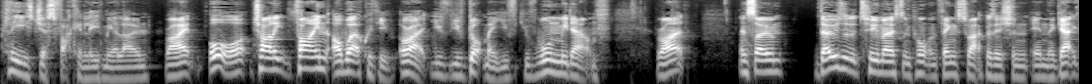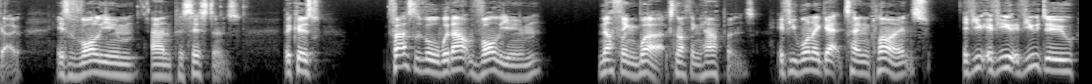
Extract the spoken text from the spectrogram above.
Please just fucking leave me alone, right? Or Charlie, fine, I'll work with you. All right, you've you've got me. You've you've worn me down, right? And so those are the two most important things to acquisition in the get go: is volume and persistence. Because first of all, without volume, nothing works, nothing happens. If you want to get ten clients, if you if you if you do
